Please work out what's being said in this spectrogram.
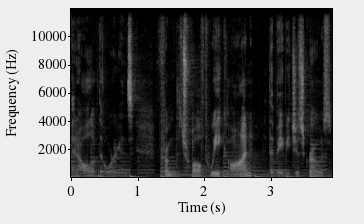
and all of the organs. From the 12th week on, the baby just grows.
